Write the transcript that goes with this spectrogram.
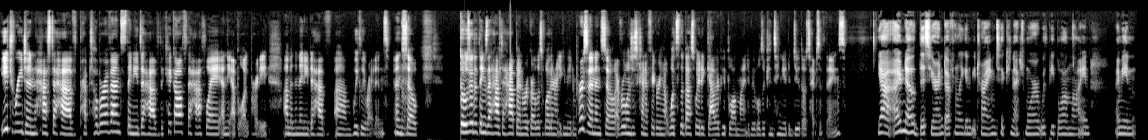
each region has to have Preptober events, they need to have the kickoff, the halfway, and the epilogue party, um, and then they need to have um, weekly write-ins. And so, those are the things that have to happen, regardless of whether or not you can meet in person. And so, everyone's just kind of figuring out what's the best way to gather people online to be able to continue to do those types of things. Yeah, I know this year I'm definitely going to be trying to connect more with people online. I mean,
